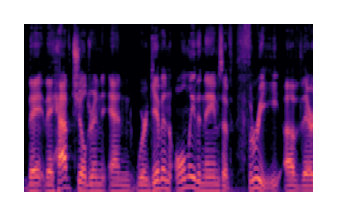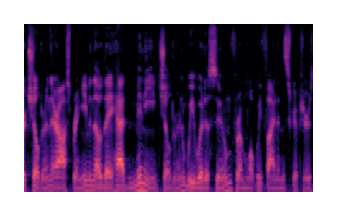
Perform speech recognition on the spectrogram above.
they, they have children, and we're given only the names of three of their children, their offspring, even though they had many children, we would assume, from what we find in the scriptures.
